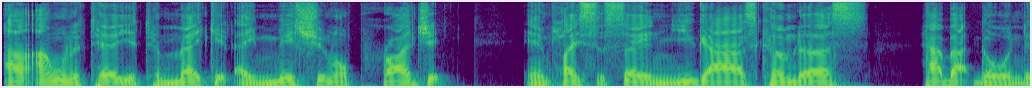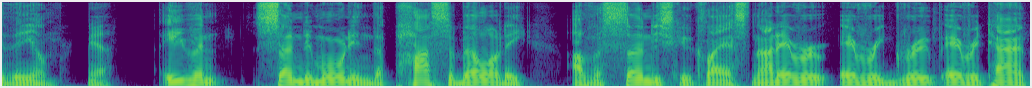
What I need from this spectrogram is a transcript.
I, I want to tell you to make it a missional project in places saying, "You guys come to us." How about going to them? Yeah. even Sunday morning, the possibility of a Sunday school class, not every every group every time,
